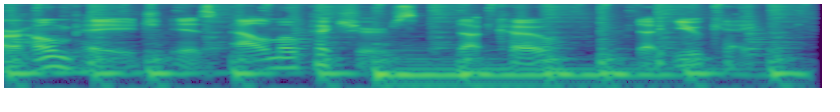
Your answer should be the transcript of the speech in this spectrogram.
Our homepage is alamopictures.co.uk.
